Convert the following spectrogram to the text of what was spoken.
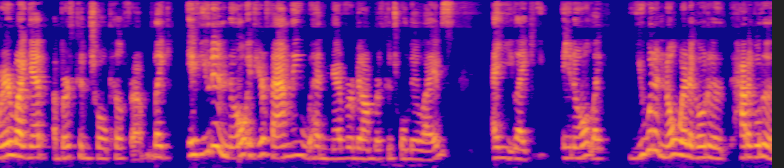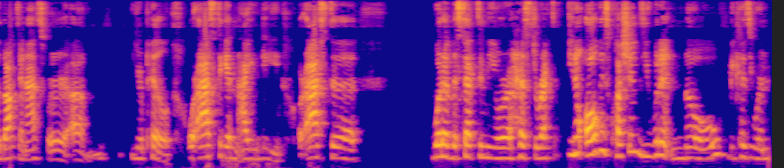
where do I get a birth control pill from? Like, if you didn't know, if your family had never been on birth control in their lives, and you like, you know, like you wouldn't know where to go to how to go to the doctor and ask for um your pill, or ask to get an IUD, or ask to what a vasectomy or a hysterectomy, you know, all these questions you wouldn't know because you were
